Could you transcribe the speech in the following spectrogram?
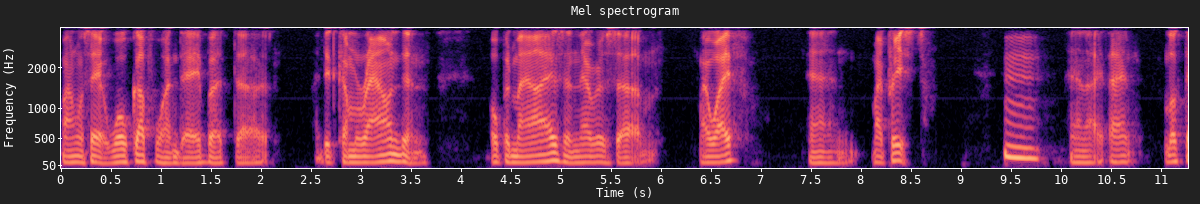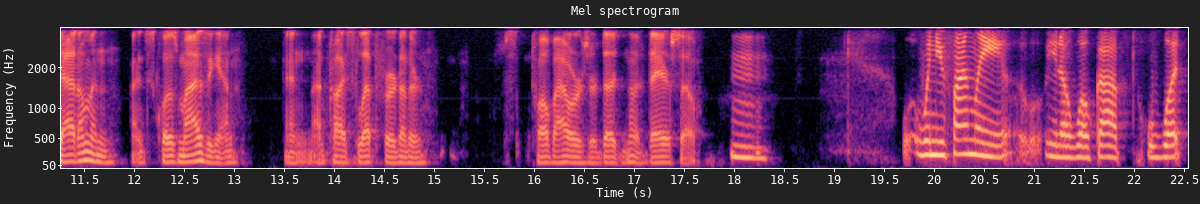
I don't want to say I woke up one day, but uh, I did come around and opened my eyes, and there was um, my wife and my priest. Mm. And I, I looked at them and I just closed my eyes again. And I probably slept for another 12 hours or another day or so. Mm when you finally you know woke up what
